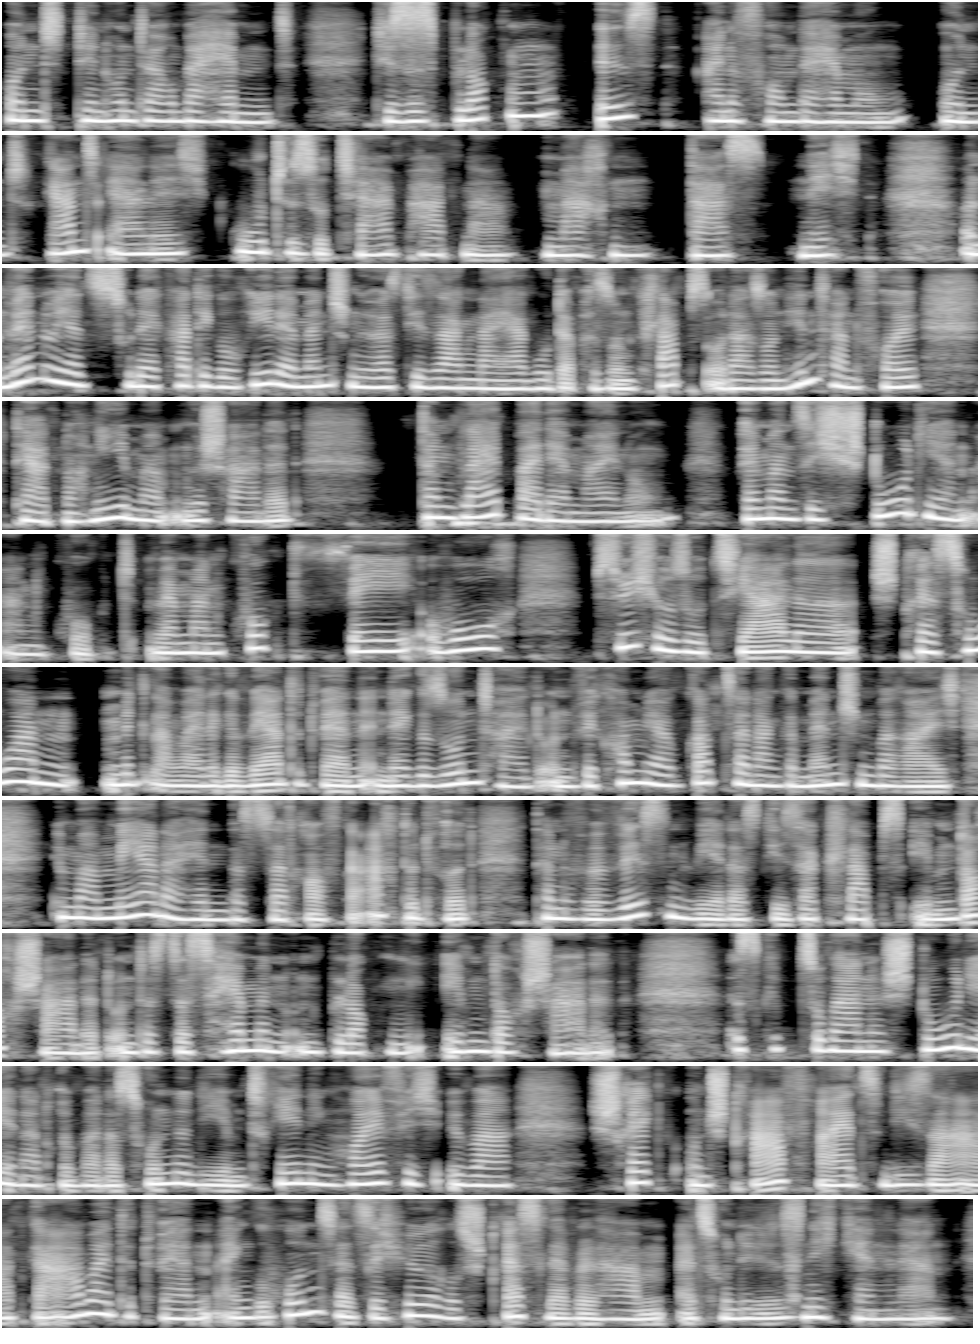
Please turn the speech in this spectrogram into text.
und den Hund darüber hemmt. Dieses Blocken ist eine Form der Hemmung. Und ganz ehrlich, gute Sozialpartner machen das nicht. Und wenn du jetzt zu der Kategorie der Menschen gehörst, die sagen, naja gut, aber so ein Klaps oder so ein Hintern voll, der hat noch nie jemandem geschadet, dann bleib bei der Meinung. Wenn man sich Studien anguckt, wenn man guckt, wie hoch psychosoziale Stressoren mittlerweile gewertet werden in der Gesundheit und wir kommen ja Gott sei Dank im Menschenbereich immer mehr dahin, dass darauf geachtet wird, dann wissen wir, dass dieser Klaps eben doch schadet und dass das Hemmen und Blocken eben doch schadet. Es gibt sogar eine Studie darüber, dass Hunde, die im Training häufig über Schreck und Strafreize dieser Art gearbeitet werden, ein grundsätzlich höheres Stresslevel haben als Hunde, die das nicht kennenlernen.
